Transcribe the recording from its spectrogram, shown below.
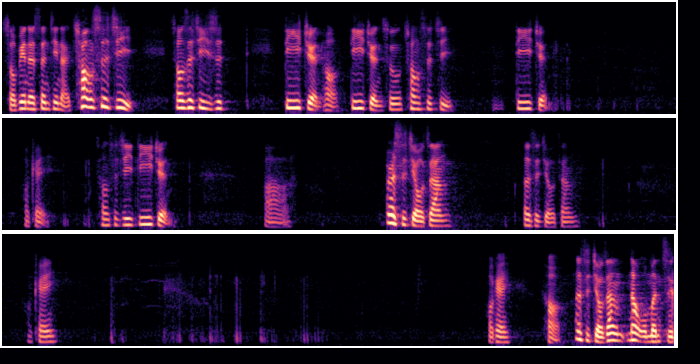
手边的圣经来，《创世纪》，《创世纪》是第一卷哈，第一卷书，《创世纪》第一卷，OK，《创世纪》第一卷，啊，二十九章，二十九章，OK。OK，好，二十九章。那我们只，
